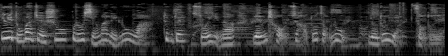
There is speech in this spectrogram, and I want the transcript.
因为读万卷书不如行万里路啊，对不对？所以呢，人丑最好多走路，有多远走多远。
